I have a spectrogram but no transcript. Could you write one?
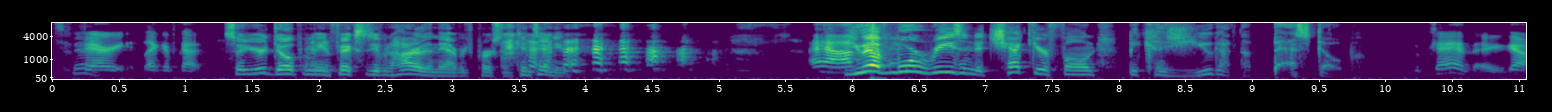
It's Yeah. very like I've got So your dopamine fix is even higher than the average person. Continue. I you have more reason to check your phone because you got the best dope. okay, there you go.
